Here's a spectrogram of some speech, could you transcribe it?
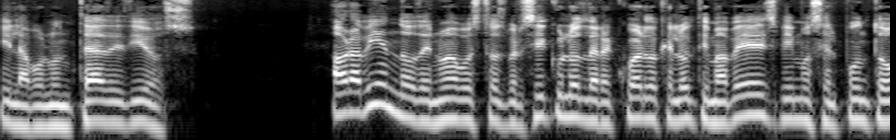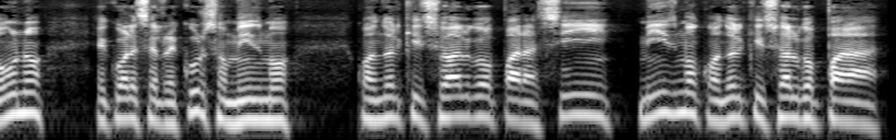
y la voluntad de Dios. Ahora viendo de nuevo estos versículos, le recuerdo que la última vez vimos el punto uno, el cual es el recurso mismo, cuando Él quiso algo para sí mismo, cuando Él quiso algo para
